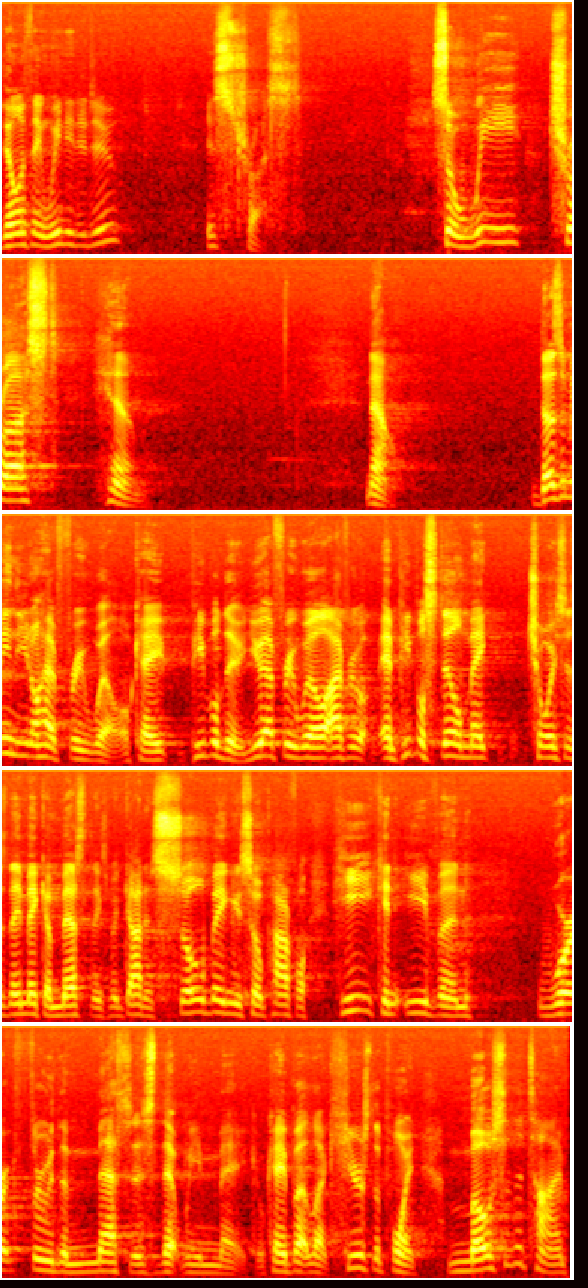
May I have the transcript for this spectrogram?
The only thing we need to do is trust. So we trust him. Now, doesn't mean that you don't have free will, okay? People do. You have free will, I have free will, and people still make choices, they make a mess of things, but God is so big and so powerful, He can even work through the messes that we make. Okay, but look, here's the point. Most of the time,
